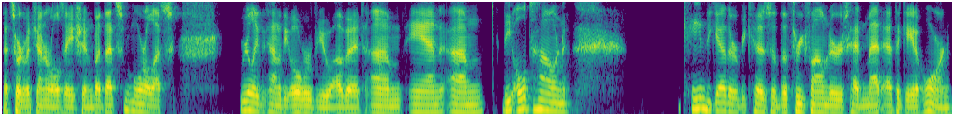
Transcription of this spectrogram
that's sort of a generalization but that's more or less really the kind of the overview of it um, and um, the Old Town came together because of the three founders had met at the Gate of Horn.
